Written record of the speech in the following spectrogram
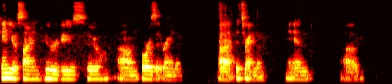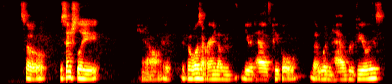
can you assign who reviews who, um, or is it random? Uh, it's random, and uh, so essentially, you know, if, if it wasn't random, you would have people that wouldn't have reviewers,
